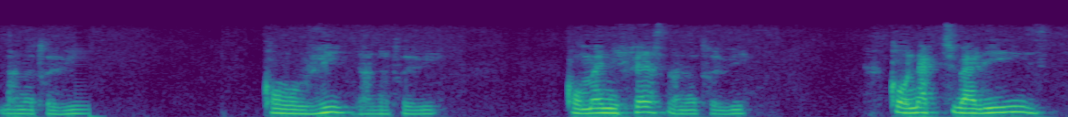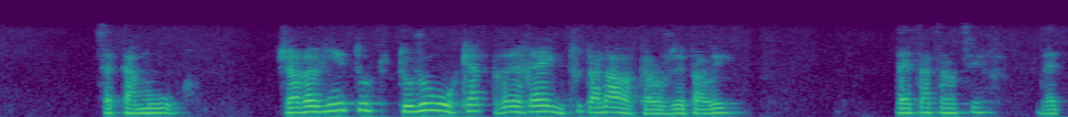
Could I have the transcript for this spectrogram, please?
dans notre vie, qu'on vit dans notre vie, qu'on manifeste dans notre vie, qu'on actualise cet amour. Je reviens toujours aux quatre règles tout à l'heure quand je vous ai parlé. D'être attentif, d'être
